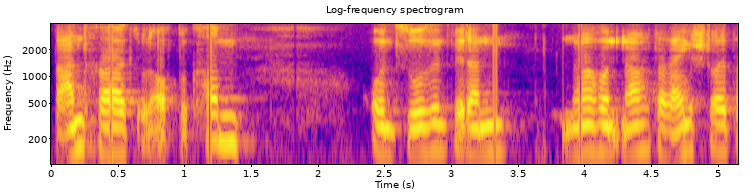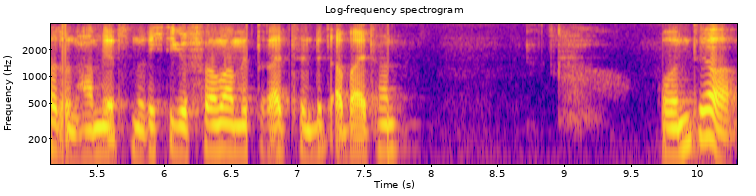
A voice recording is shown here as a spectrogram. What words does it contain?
beantragt und auch bekommen. Und so sind wir dann nach und nach da reingestolpert und haben jetzt eine richtige Firma mit 13 Mitarbeitern. Und ja,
